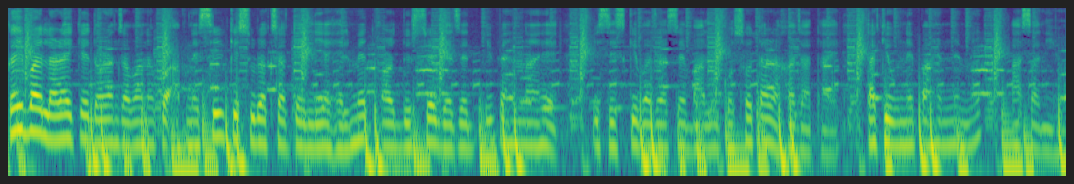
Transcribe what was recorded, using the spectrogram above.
कई बार लड़ाई के दौरान जवानों को अपने सिर की सुरक्षा के लिए हेलमेट और दूसरे गैजेट भी पहनना है। इस इसकी वजह से बालों को सोता रखा जाता है, ताकि उन्हें पहनने में आसानी हो।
